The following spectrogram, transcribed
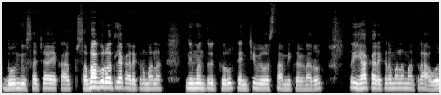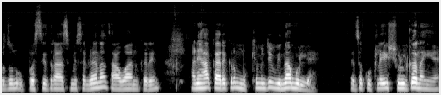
दोन दिवसाच्या या सभागृहातल्या कार्यक्रमाला निमंत्रित करू त्यांची व्यवस्था आम्ही करणार आहोत. तर ह्या कार्यक्रमाला मात्र आवर्जून उपस्थित राहा असं मी सगळ्यांनाच आवाहन करेन. आणि हा कार्यक्रम मुख्य म्हणजे विनामूल्य आहे. त्याचं कुठलंही शुल्क नाही आहे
